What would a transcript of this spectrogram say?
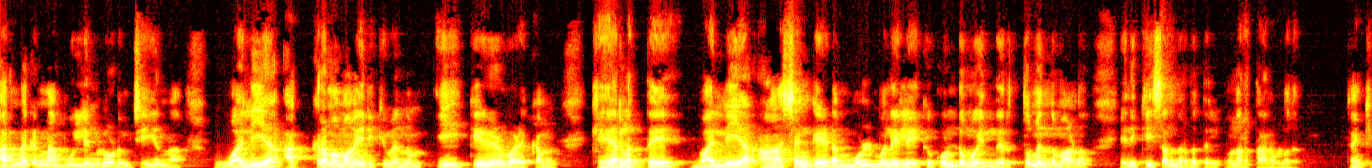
ഭരണഘടനാ മൂല്യങ്ങളോടും ചെയ്യുന്ന വലിയ അക്രമമായിരിക്കുമെന്നും ഈ കീഴ്വഴക്കം കേരളത്തെ വലിയ ആശങ്കയുടെ മുൾമുനയിലേക്ക് കൊണ്ടുപോയി നിർത്തുമെന്നുമാണ് എനിക്ക് ഈ സന്ദർഭത്തിൽ ഉണർത്താനുള്ളത്. താങ്ക്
